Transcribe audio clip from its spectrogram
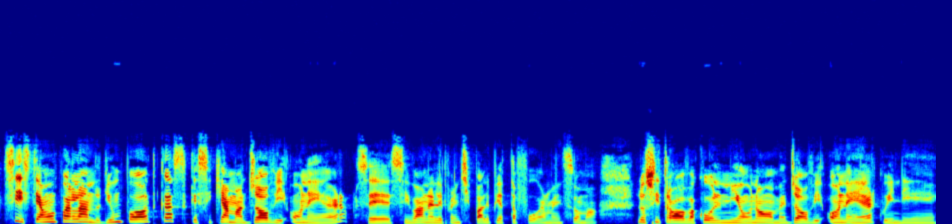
Sì, stiamo parlando di un podcast che si chiama Jovi On Air, se si va nelle principali piattaforme, insomma, lo si trova col mio nome Jovi On Air, quindi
